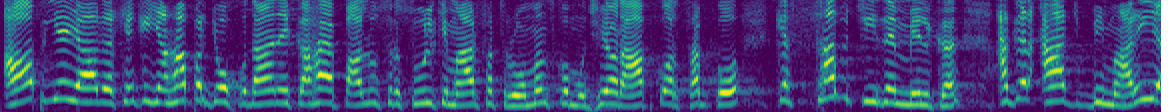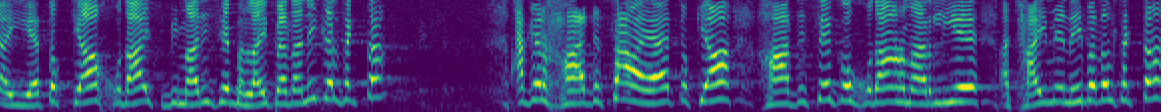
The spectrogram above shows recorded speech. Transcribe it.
آپ یہ یاد رکھیں کہ یہاں پر جو خدا نے کہا ہے، پالوس رسول کی معرفت رومنز کو، مجھے اور آپ کو اور سب کو، کہ سب چیزیں مل کر اگر آج بیماری آئی ہے تو کیا خدا اس بیماری سے بھلائی پیدا نہیں کر سکتا؟ اگر حادثہ آیا ہے تو کیا حادثے کو خدا ہمارے لیے اچھائی میں نہیں بدل سکتا؟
